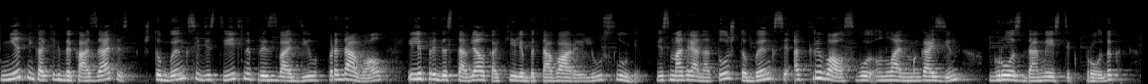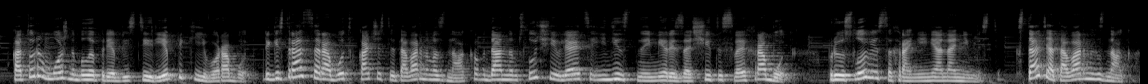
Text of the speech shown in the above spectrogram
нет никаких доказательств, что Бэнкси действительно производил, продавал или предоставлял какие-либо товары или услуги, несмотря на то, что Бэнкси открывал свой онлайн-магазин Gross Domestic Product, в котором можно было приобрести реплики его работ. Регистрация работ в качестве товарного знака в данном случае является единственной мерой защиты своих работ при условии сохранения анонимности. Кстати, о товарных знаках.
